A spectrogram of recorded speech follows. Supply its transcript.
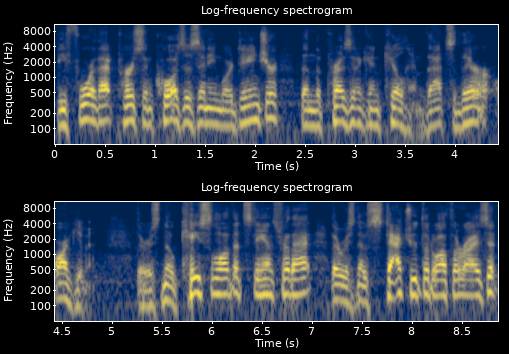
before that person causes any more danger, then the president can kill him. That's their argument. There is no case law that stands for that. There is no statute that authorizes it,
